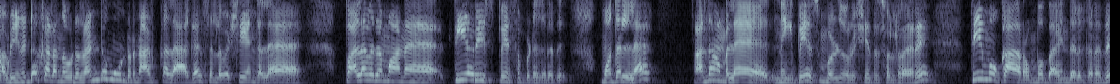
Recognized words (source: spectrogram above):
அப்படின்ட்டு கடந்த ஒரு ரெண்டு மூன்று நாட்களாக சில விஷயங்களை பலவிதமான தியரிஸ் பேசப்படுகிறது. முதல்ல அண்ணாமலை இன்னைக்கு பேசும்பொழுது ஒரு விஷயத்த சொல்கிறாரு திமுக ரொம்ப பயந்துருக்கிறது.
